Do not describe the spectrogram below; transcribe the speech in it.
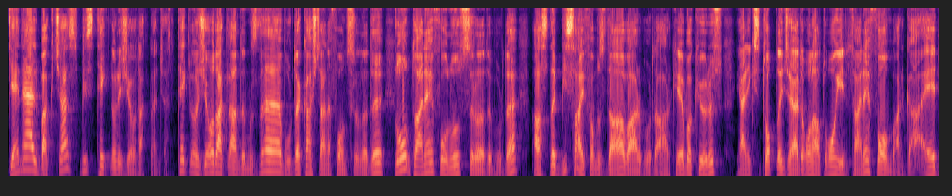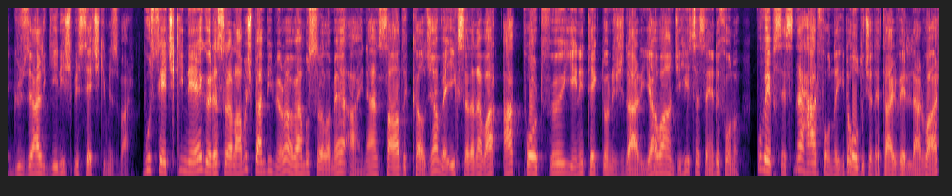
genel bakacağız. Biz teknolojiye odaklanacağız. Teknolojiye odaklandığımızda burada kaç tane fon sıraladı? 10 tane fonu sıraladı burada. Aslında bir sayfamız daha var burada. Arkaya bakıyoruz. Yani ikisi toplayınca herhalde 16-17 tane fon var. Gayet güzel, geniş bir seçkimiz var. Bu seçki neye göre sıralanmış ben bilmiyorum ama ben bu sıralamaya aynen sadık kalacağım ve ilk sırada ne var? Ak Portföy Yeni Teknolojiler Yabancı Hisse Senedi Fonu. Bu web sitesinde her fonla ilgili oldukça detaylı veriler var.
